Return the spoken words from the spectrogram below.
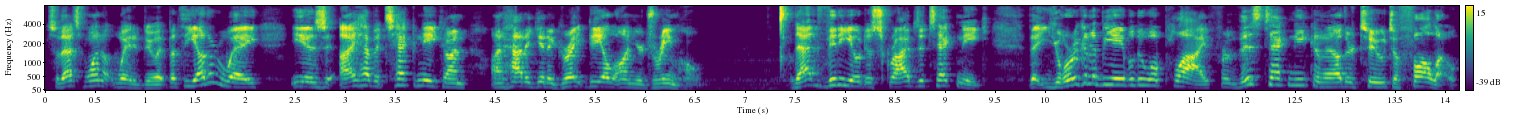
So that's one way to do it. But the other way is I have a technique on, on how to get a great deal on your dream home. That video describes a technique that you're going to be able to apply for this technique and the other two to follow.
